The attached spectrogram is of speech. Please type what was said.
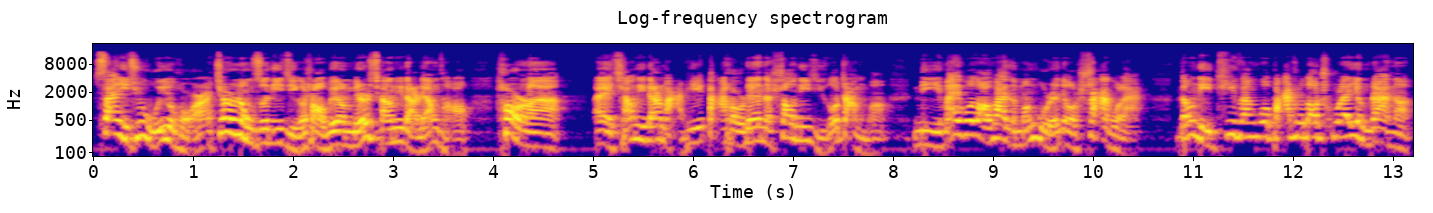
三一群五一伙，今儿弄死你几个哨兵，明儿抢你点粮草，后呢，哎，抢你点马匹，大后天呢烧你几座帐篷。你埋锅造饭的蒙古人就杀过来，等你踢翻锅拔出刀出来应战呢，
